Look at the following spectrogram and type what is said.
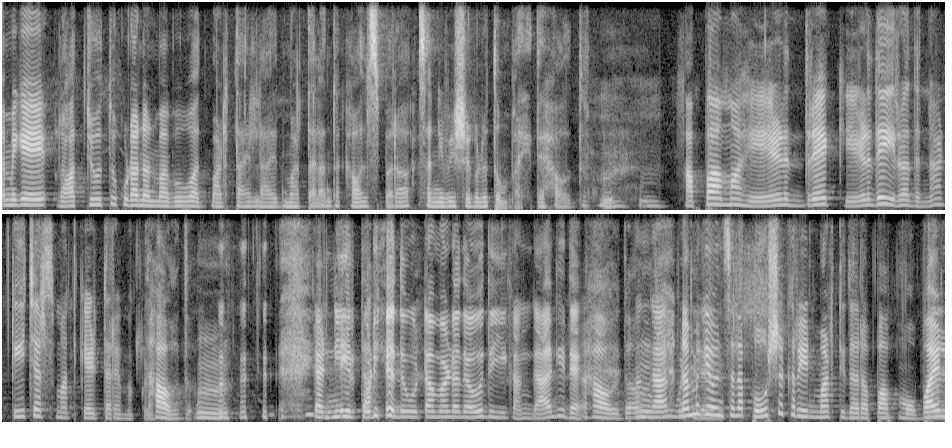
ನಮಗೆ ರಾತ್ರಿ ಹೊತ್ತು ಕೂಡ ನನ್ನ ಮಗು ಅದು ಮಾಡ್ತಾ ಇಲ್ಲ ಇದು ಮಾಡ್ತಾ ಇಲ್ಲ ಅಂತ ಕಾಲ್ಸ್ ಬರೋ ಸನ್ನಿವೇಶಗಳು ತುಂಬಾ ಇದೆ. ಹೌದು. ಅಪ್ಪ ಅಮ್ಮ ಹೇಳಿದ್ರೆ ಕೇಳದೆ ಇರೋದನ್ನ ಟೀಚರ್ಸ್ ಮಾತು ಕೇಳ್ತಾರೆ ಮಕ್ಕಳು ಹೌದು. ಕಣ್ಣೀರು ಕುಡಿಯೋದು ಊಟ ಮಾಡೋದು ಹೌದು ಈಗ ಹಂಗಾಗಿದೆ. ಹೌದು. ನಮಗೆ ಒಂದ್ಸಲ ಪೋಷಕರು ಏನ್ ಮಾಡ್ತಿದಾರಪ್ಪ ಮೊಬೈಲ್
